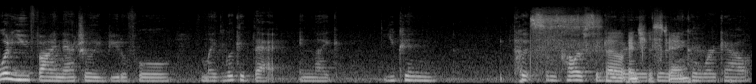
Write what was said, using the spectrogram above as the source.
what do you find naturally beautiful, and like look at that, and like you can put That's some colors together. It could- interesting. It could, work out.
